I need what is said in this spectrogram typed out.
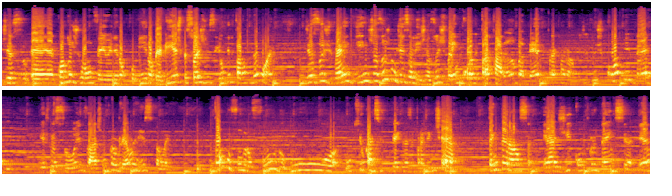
Jesus, é, quando João veio, ele não comia, não bebia, as pessoas diziam que ele estava com demônio. Jesus vem, e Jesus não diz ali, Jesus vem, come pra caramba, bebe pra caramba. Jesus come e bebe. E as pessoas acham um problema nisso também. Então, no fundo, no fundo, o, o que o catecismo veio trazer pra gente é temperança, é agir com prudência, é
